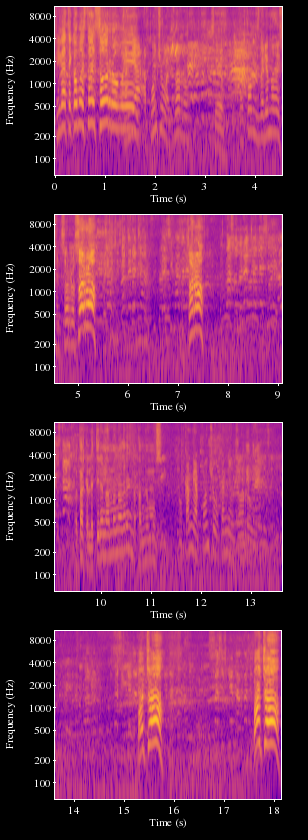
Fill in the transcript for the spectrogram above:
Fíjate cómo está el zorro, güey. ¿A Poncho o al zorro? Sí. A todos les valió madres el zorro. ¡Zorro! ¡Zorro! Ahorita que le tiren la mano a Adrián, lo cambiamos. O cambia a Poncho o cambia el zorro, güey. ¡Poncho! ¡Poncho!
